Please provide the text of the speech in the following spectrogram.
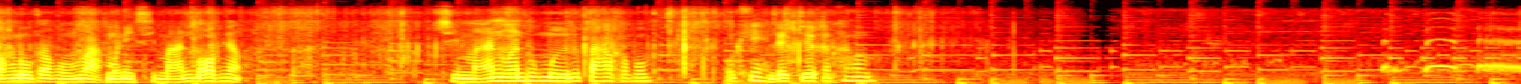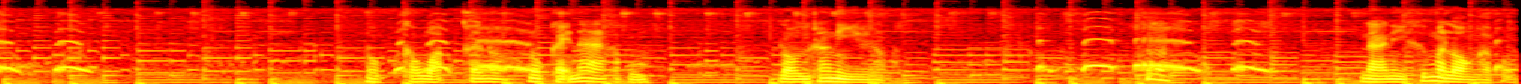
ลองดูครับผมว่ามือนี้สิมานบอมยังสิมานเหมือนทุกมือหรือเปล่าครับผม โอเค เดี๋ยวเจอกันครับผมนกกระวักกันเนาะนกไก่หน้าครับผมลองอยู่ทางนี้เลยเนาะหนานี่ขึ้นมาลองครับผม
